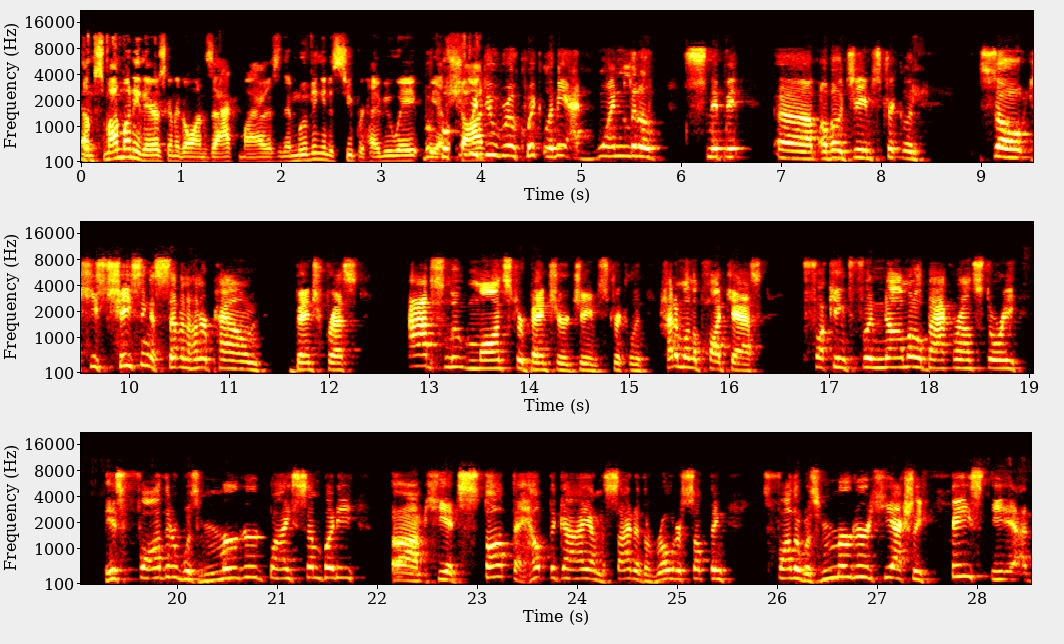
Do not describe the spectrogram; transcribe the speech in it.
Um, so my money there is going to go on Zach Myers, and then moving into super heavyweight, we have Sean. we do real quick, let me add one little snippet uh, about James Strickland. So he's chasing a 700 pound bench press, absolute monster bencher. James Strickland had him on the podcast. Fucking phenomenal background story. His father was murdered by somebody. Um, he had stopped to help the guy on the side of the road or something. His father was murdered. He actually faced, yeah,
